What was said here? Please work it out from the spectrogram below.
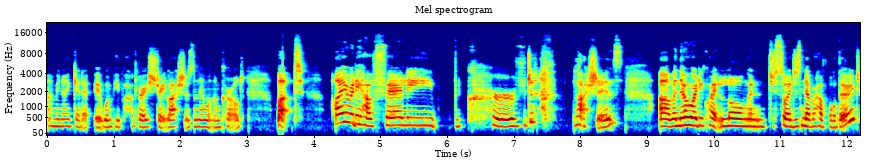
I mean, I get it, it when people have very straight lashes and they want them curled. But I already have fairly curved lashes um, and they're already quite long and just so I just never have bothered.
